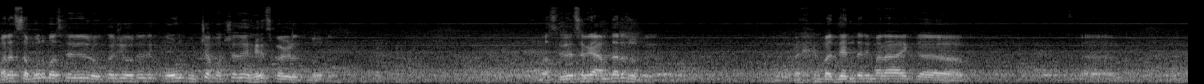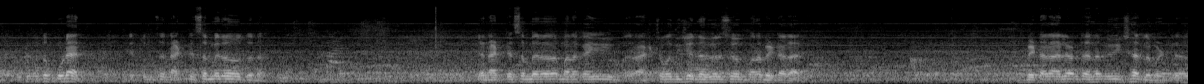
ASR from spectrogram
मला समोर बसलेले लोक जे होते ते कोण कुठच्या पक्षाचे हेच कळत नव्हतं. बसलेले सगळे आमदारच होते. मध्यंतरी मला एक होतं पुण्यात ते तुमचं नाट्यसंमेलन होतं ना. त्या नाट्यसंमेलनाला मला काही राष्ट्रवादीचे नगरसेवक मला भेटायला आले. भेटायला आल्यावर त्यांना मी विचारलं म्हटलं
